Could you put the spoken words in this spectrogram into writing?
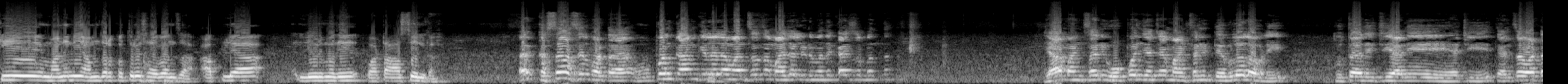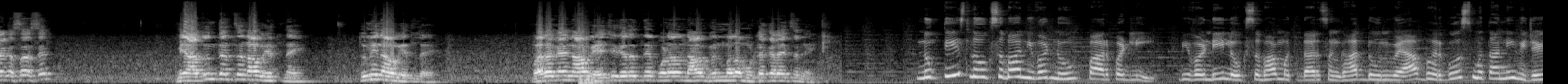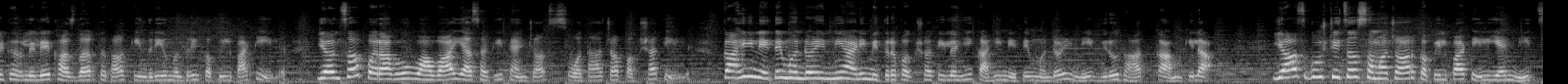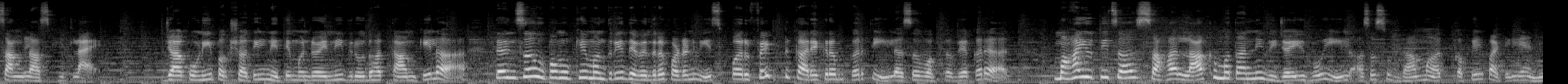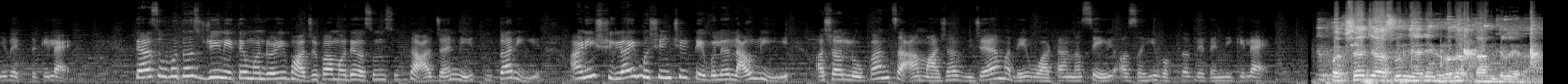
की माननीय आमदार कतुरे साहेबांचा आपल्या लीडमध्ये वाटा असेल का? अरे कसा असेल वाटा? ओपन काम केलेल्या माणसाचा माझ्या लीडमध्ये काय संबंध? ज्या माणसाने ओपन ज्याच्या माणसाने टेबल लावली तुतारीची आणि ह्याची त्यांचा वाटा कसा असेल? मी अजून त्यांचं नाव घेत नाही. तुम्ही नाव घेतलंय. मला काही नाव घ्यायची गरज नाही कोणाला नाव घेऊन मला मोठं करायचं नाही. नुकतीच लोकसभा निवडणूक पार पडली. भिवंडी लोकसभा मतदारसंघात दोन वेळा भरघोस मतांनी विजयी ठरलेले खासदार तथा केंद्रीय मंत्री कपिल पाटील यांचा पराभव व्हावा यासाठी त्यांच्यात स्वतःच्या पक्षातील काही नेते मंडळींनी आणि मित्रपक्षातीलही काही नेते मंडळींनी विरोधात काम केला. याच गोष्टीचा समाचार कपिल पाटील यांनी चांगलाच घेतलाय. ज्या कोणी पक्षातील नेते मंडळींनी विरोधात काम केलं त्यांचं उपमुख्यमंत्री देवेंद्र फडणवीस परफेक्ट कार्यक्रम करतील असं वक्तव्य करत महायुतीचा सहा लाख मतांनी विजयी होईल असं सुद्धा मत कपिल पाटील यांनी व्यक्त केलं आहे त्यासोबतच जी नेते मंडळी भाजपामध्ये असून सुद्धा ज्यांनी तुतारी आणि शिलाई मशीनची टेबलं लावली अशा लोकांचा माझ्या विजयामध्ये वाटा नसेल असंही वक्तव्य त्यांनी केलं आहे पक्षाचे असून ज्यांनी विरोधात काम केलंय ना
